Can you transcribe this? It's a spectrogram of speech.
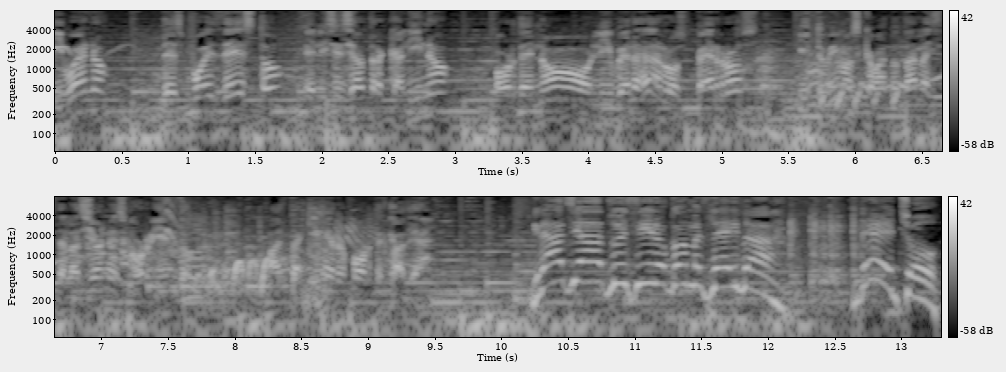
Y bueno, después de esto, el licenciado Tracalino ordenó liberar a los perros y tuvimos que abandonar las instalaciones corriendo. Hasta aquí mi reporte, Claudia. Gracias, Luis Ciro Gómez Leiva. De hecho,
